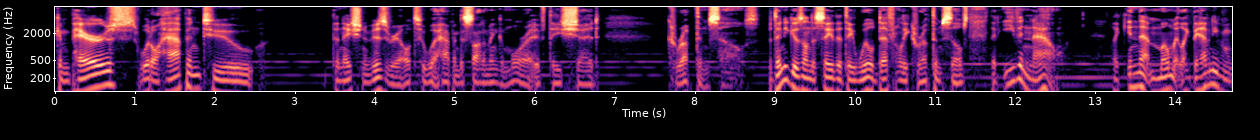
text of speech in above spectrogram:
compares what will happen to the nation of Israel to what happened to Sodom and Gomorrah if they should corrupt themselves. But then he goes on to say that they will definitely corrupt themselves, that even now, like in that moment, like they haven't even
